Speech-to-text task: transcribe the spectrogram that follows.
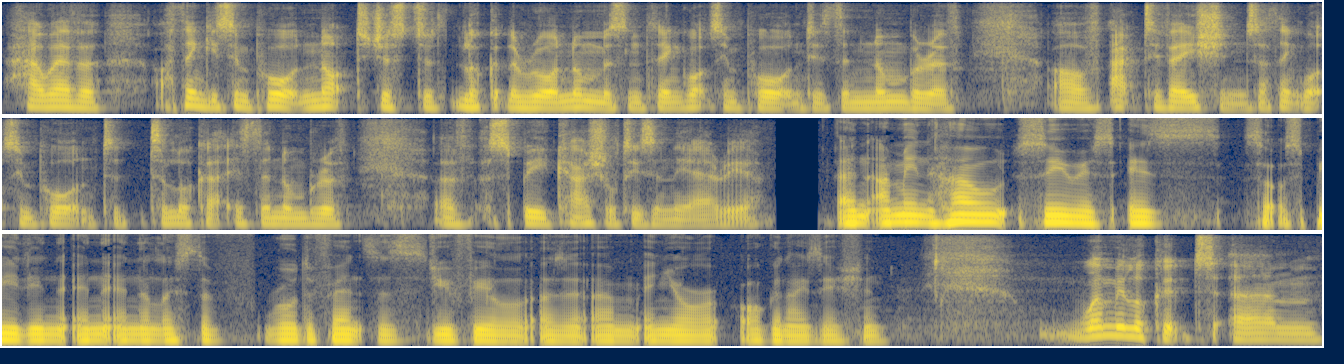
However, I think it's important not just to look at the raw numbers and think what's important is the number of, of activations. I think what's important to, to look at is the number of, of speed casualties in the area. And I mean, how serious is sort of speeding in, in the list of road offences, do you feel, as a, um, in your organisation? When we look at um,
